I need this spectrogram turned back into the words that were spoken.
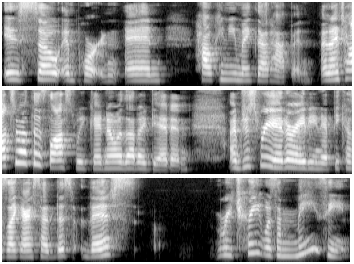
is so important. And how can you make that happen? And I talked about this last week. I know that I did. And I'm just reiterating it because like I said, this, this retreat was amazing.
